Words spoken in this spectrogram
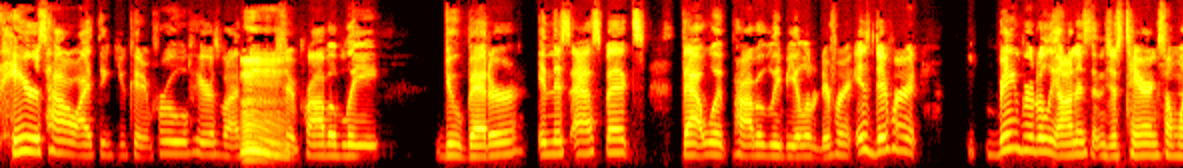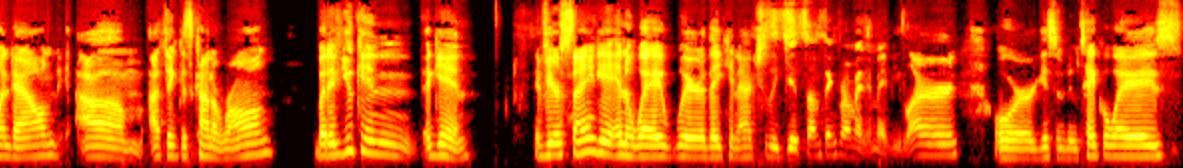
here's how i think you can improve here's what i think you Mm. should probably do better in this aspect that would probably be a little different it's different being brutally honest and just tearing someone down um i think is kind of wrong but if you can again if you're saying it in a way where they can actually get something from it and maybe learn or get some new takeaways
